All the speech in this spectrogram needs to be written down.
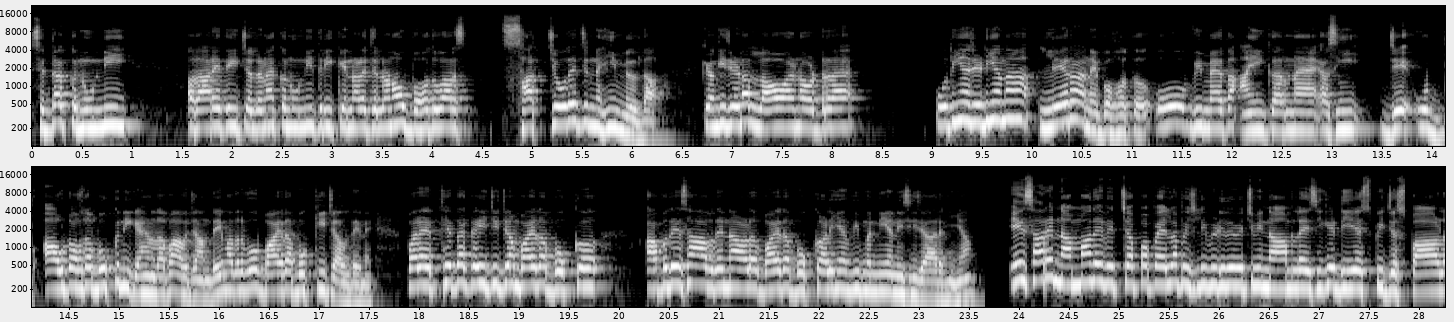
ਸਿੱਧਾ ਕਾਨੂੰਨੀ ਅਦਾਰੇ ਤੇ ਹੀ ਚੱਲਣਾ, ਕਾਨੂੰਨੀ ਤਰੀਕੇ ਨਾਲ ਚੱਲਣਾ, ਉਹ ਬਹੁਤ ਵਾਰ ਸੱਚ ਉਹਦੇ 'ਚ ਨਹੀਂ ਮਿਲਦਾ। ਕਿਉਂਕਿ ਜਿਹੜਾ ਲਾਅ ਐਂਡ ਆਰਡਰ ਹੈ, ਉਹਦੀਆਂ ਜਿਹੜੀਆਂ ਨਾ ਲੇਅਰਾਂ ਨੇ ਬਹੁਤ, ਉਹ ਵੀ ਮੈਂ ਤਾਂ ਆਈ ਕਰਨਾ ਹੈ, ਅਸੀਂ ਜੇ ਉਹ ਆਊਟ ਆਫ ਦਾ ਬੁੱਕ ਨਹੀਂ ਕਹਿਣ ਦਾ ਭਾਵ ਜਾਂਦੇ, ਮਤਲਬ ਉਹ ਬਾਏ ਦਾ ਬੁੱਕ ਹੀ ਚੱਲਦੇ ਨੇ। ਪਰ ਇੱਥੇ ਤਾਂ ਕਈ ਚੀਜ਼ਾਂ ਬਾਏ ਦਾ ਬੁੱਕ ਆਪਦੇ ਹਿਸਾਬ ਦੇ ਨਾਲ ਬਾਏ ਦਾ ਬੁੱਕ ਵਾਲੀਆਂ ਵੀ ਮੰਨੀਆਂ ਨਹੀਂ ਸੀ ਜਾ ਰਹੀਆਂ। ਇਹ ਸਾਰੇ ਨਾਮਾਂ ਦੇ ਵਿੱਚ ਆਪਾਂ ਪਹਿਲਾਂ ਪਿਛਲੀ ਵੀਡੀਓ ਦੇ ਵਿੱਚ ਵੀ ਨਾਮ ਲਏ ਸੀਗੇ। DSP Jaspal,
